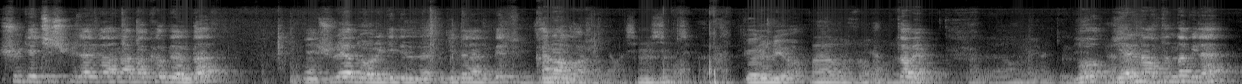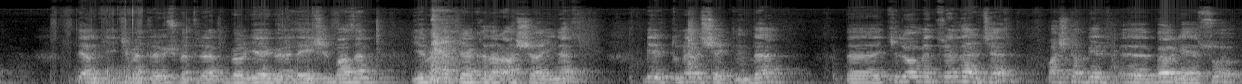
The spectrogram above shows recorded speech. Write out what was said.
Şu geçiş güzergahına bakıldığında yani şuraya doğru gidilen bir kanal var. Görülüyor. Tabii. Bu yerin altında bile diyelim ki 2 metre, 3 metre bölgeye göre değişir. Bazen 20 metreye kadar aşağı iner. Bir tünel şeklinde e, kilometrelerce başka bir e, bölgeye su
